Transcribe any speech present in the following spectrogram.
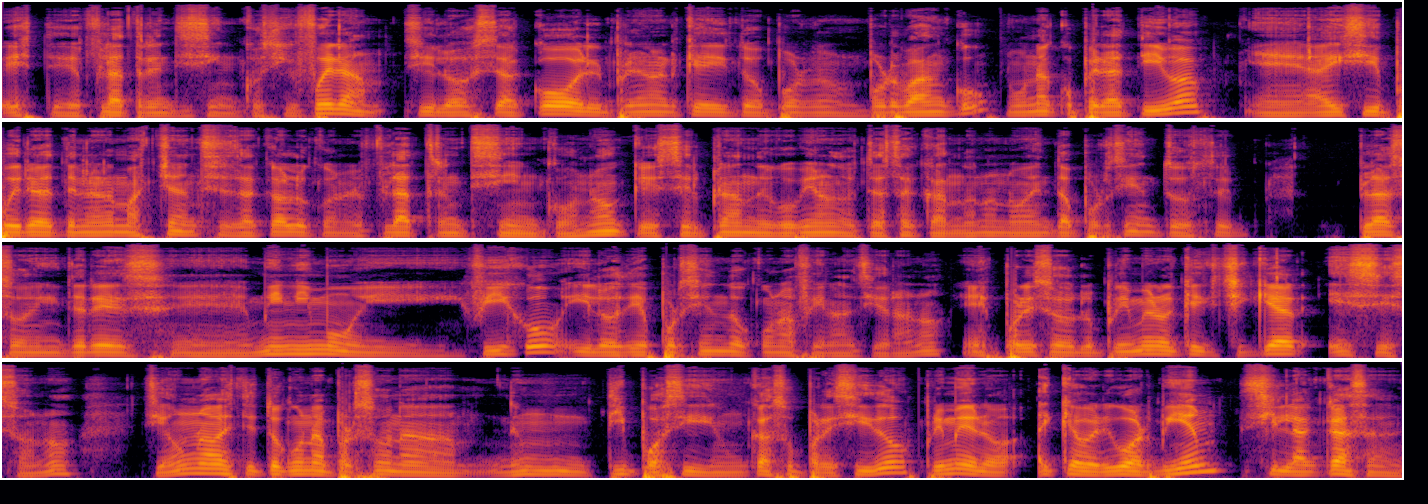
este, flat 35. Si fuera, si lo sacó el primer crédito por, por banco, una cooperativa, eh, ahí sí podría tener más chances de sacarlo con el flat 35, ¿no? que es el plan del gobierno que está sacando, ¿no? 90% plazo de interés eh, mínimo y fijo y los 10% con una financiera, ¿no? Es por eso lo primero que hay que chequear es eso, ¿no? Si una vez te toca una persona de un tipo así, un caso parecido, primero hay que averiguar bien si la casa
